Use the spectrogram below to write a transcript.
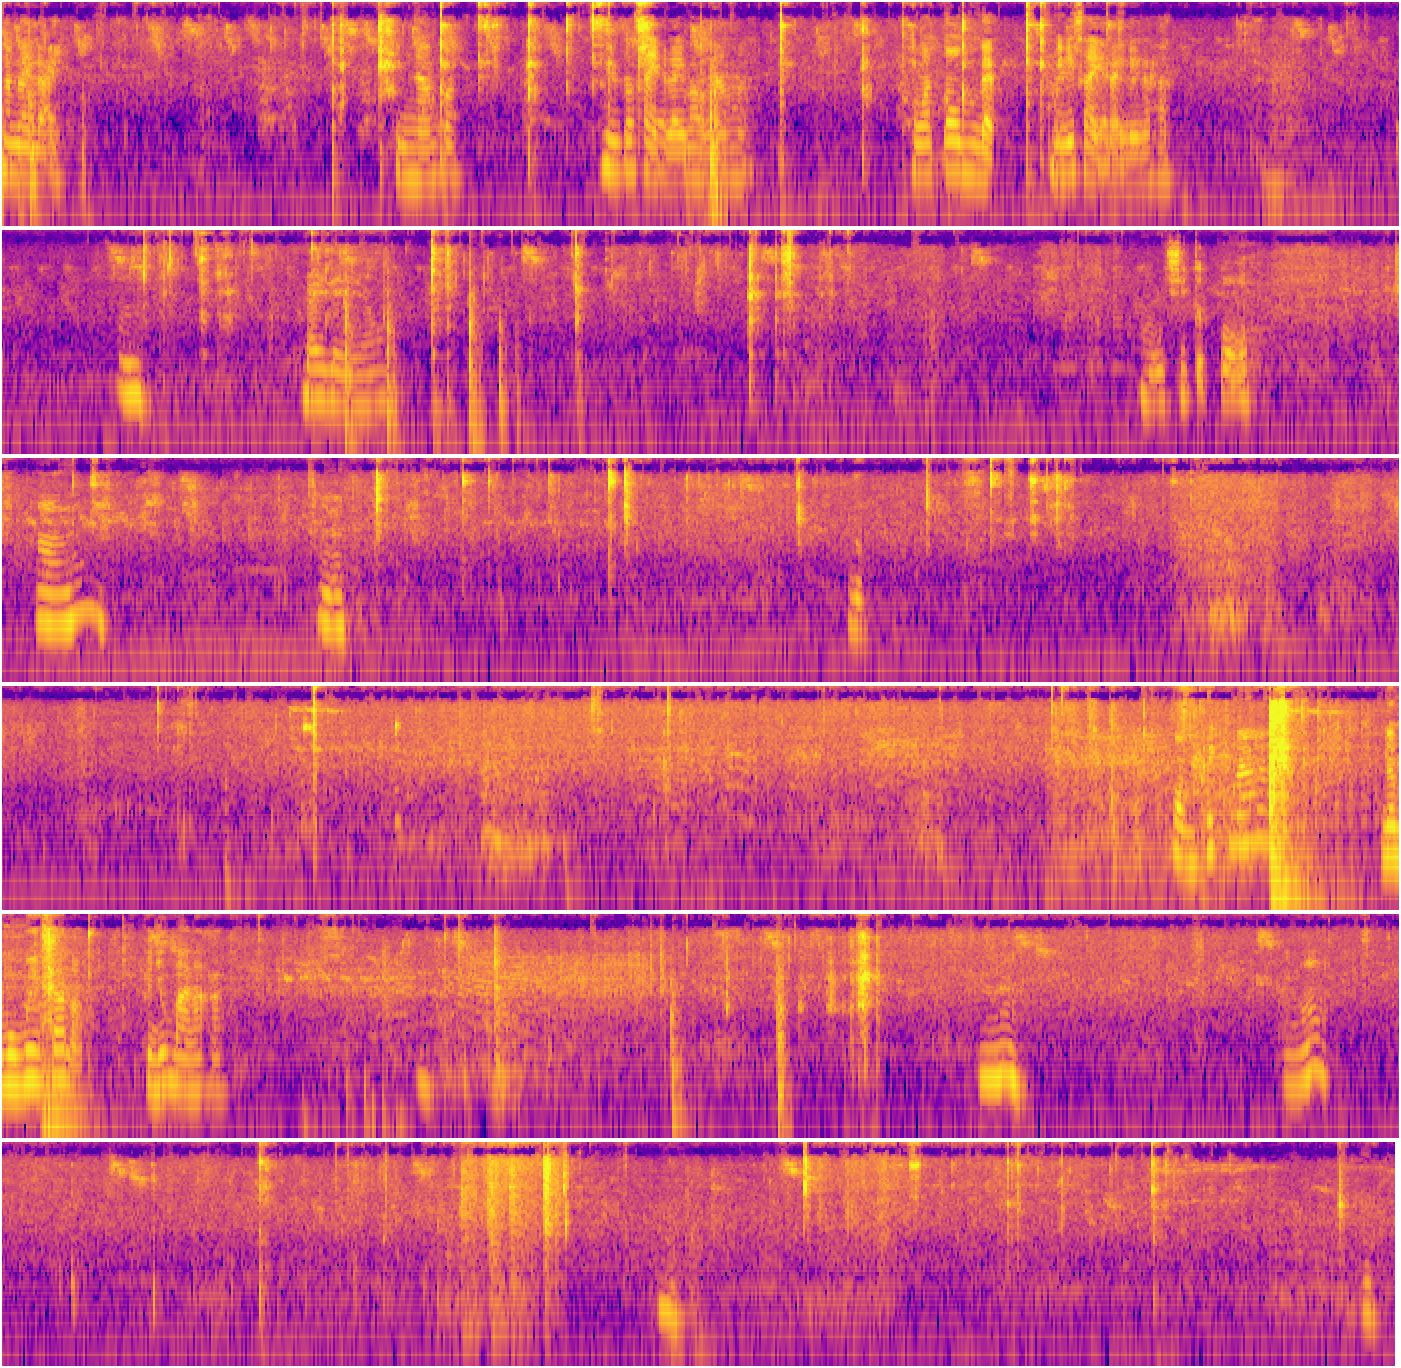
น้ำลายไหลชิมน้ำก่อน นี่จะใส่อะไรเปล่าน้ำอะ เพราะว่าต้มแบบไม่ได้ใส่อะไรเลยนะคะอืมได้แล้ว หมูชิตะโปอืมอืม อมพริกมากน้ำมูไม่ใช่เหรอพายุมานะคะ อืมอืมอืมอืม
